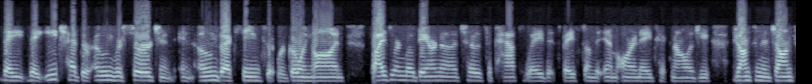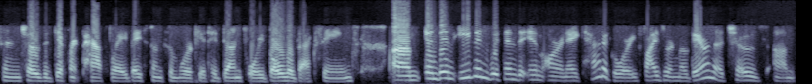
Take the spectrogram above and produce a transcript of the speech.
They they each had their own research and, and own vaccines that were going on. Pfizer and Moderna chose a pathway that's based on the mRNA technology. Johnson and Johnson chose a different pathway based on some work it had done for Ebola vaccines. Um, and then even within the mRNA category, Pfizer and Moderna chose um,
